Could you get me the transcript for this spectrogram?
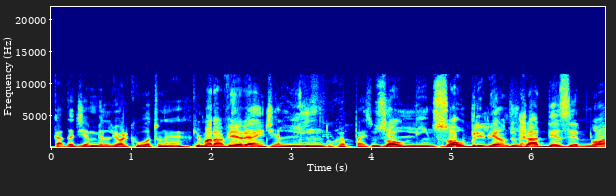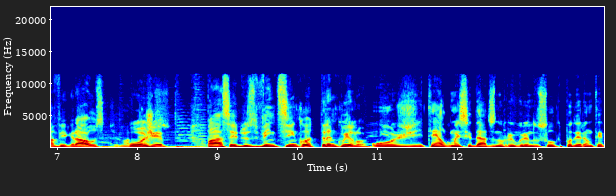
Cada dia melhor que o outro, né? Que maravilha, hein? Um dia lindo, rapaz. Um sol, dia lindo. Sol brilhando, já 19 graus. 19 Hoje graus. passa aí dos 25, tranquilo. Hoje tem algumas cidades no Rio Grande do Sul que poderão ter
